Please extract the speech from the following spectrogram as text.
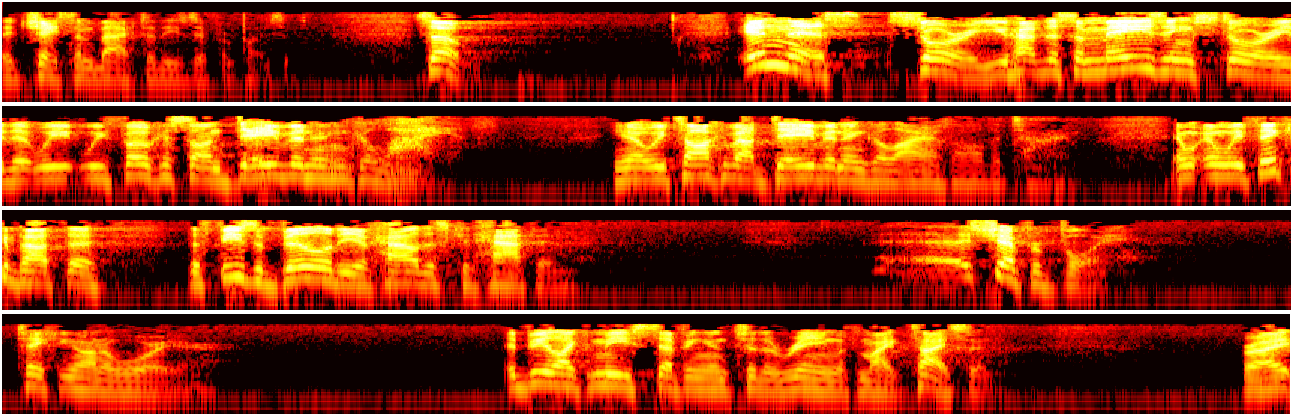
They chase them back to these different places. So, in this story, you have this amazing story that we, we focus on David and Goliath. You know, we talk about David and Goliath all the time. And, and we think about the, the feasibility of how this could happen. A shepherd boy taking on a warrior. It'd be like me stepping into the ring with Mike Tyson, right?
